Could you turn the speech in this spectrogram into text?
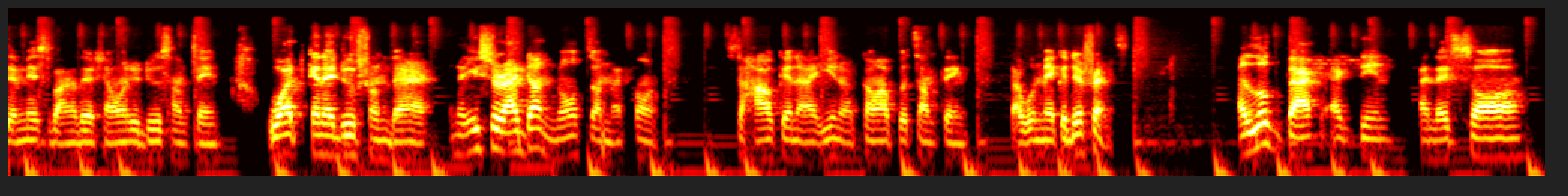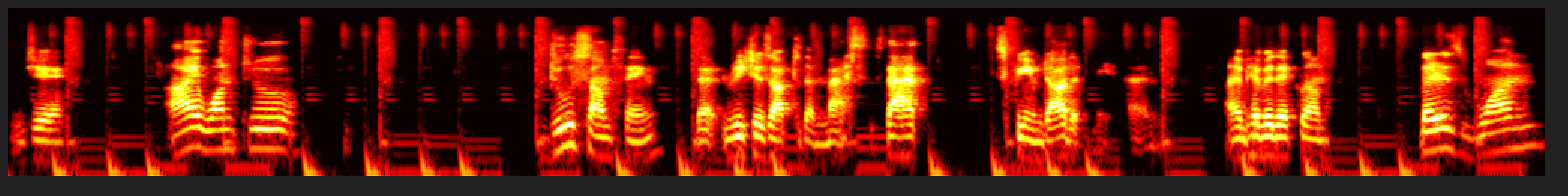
I missed Bangladesh. I wanted to do something. What can I do from there? And I used to write down notes on my phone. So how can I, you know, come up with something that would make a difference? I looked back at Dean and I saw Jay. I want to do something that reaches up to the masses. That screamed out at me. And I'm Hibidiklam. There is one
